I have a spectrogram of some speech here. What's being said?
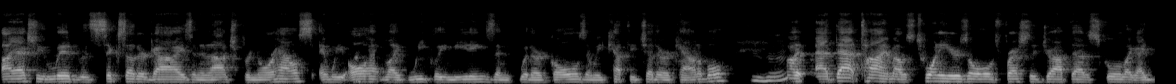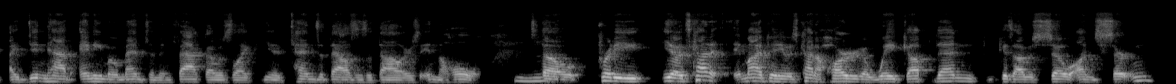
I actually lived with six other guys in an entrepreneur house, and we all had like weekly meetings and with our goals, and we kept each other accountable. Mm-hmm. But at that time, I was 20 years old, freshly dropped out of school. Like I, I didn't have any momentum. In fact, I was like you know tens of thousands of dollars in the hole. Mm-hmm. So pretty, you know, it's kind of, in my opinion, it was kind of harder to wake up then because I was so uncertain.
